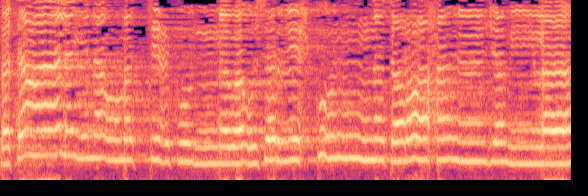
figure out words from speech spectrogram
فتعالين أمتعكن وأسرحكن سراحا جميلا.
